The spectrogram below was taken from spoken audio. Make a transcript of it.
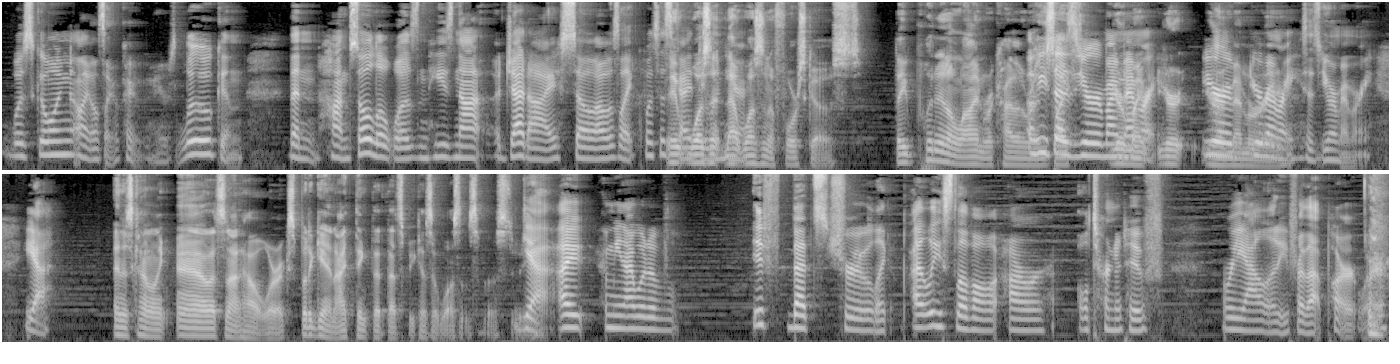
was going on. I was like, okay, here's Luke and then Han Solo was and he's not a Jedi, so I was like, what's this guy it wasn't that wasn't a Force ghost. They put in a line where Kylo. Oh, he says like, you're my memory. you're, you're your a memory. your memory. He says your memory. Yeah. and it's kind of like, eh, that's not how it works. But again, I think that that's because it wasn't supposed to be. Yeah, I I mean I would have if that's true, like at least love all our alternative reality for that part where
